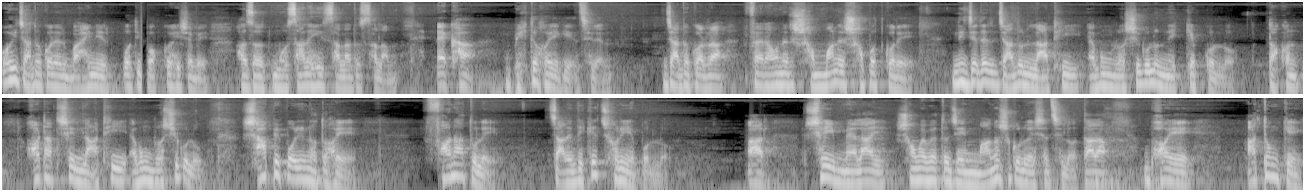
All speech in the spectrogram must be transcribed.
ওই জাদুকরের বাহিনীর প্রতিপক্ষ হিসেবে হজরত মোসা আলহি সাল্লাম একা ভীত হয়ে গিয়েছিলেন। জাদুকররা ফেরাউনের সম্মানের শপথ করে নিজেদের জাদুর লাঠি এবং রশিগুলো নিক্ষেপ করল। তখন হঠাৎ সেই লাঠি এবং রশিগুলো সাপে পরিণত হয়ে ফানা তুলে চারিদিকে ছড়িয়ে পড়ল। আর সেই মেলায় সমবেত যে মানুষগুলো এসেছিল, তারা ভয়ে আতঙ্কে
